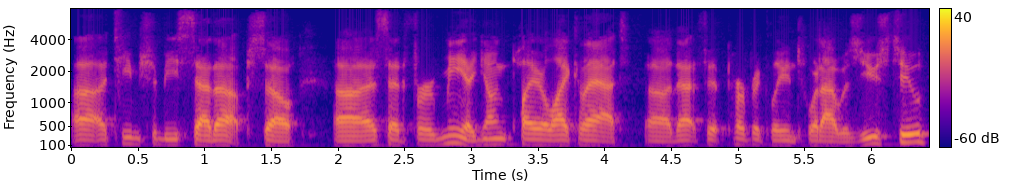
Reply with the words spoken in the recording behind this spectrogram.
uh, a team should be set up. So uh, I said, for me, a young player like that, uh, that fit perfectly into what I was used to.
